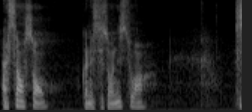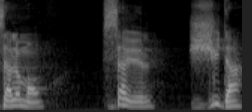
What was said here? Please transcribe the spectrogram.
à Samson, vous connaissez son histoire, Salomon, Saül, Judas,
